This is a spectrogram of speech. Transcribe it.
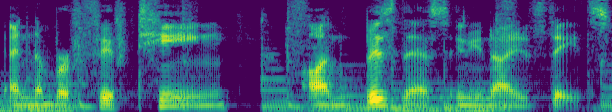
and number 15 on business in the United States.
